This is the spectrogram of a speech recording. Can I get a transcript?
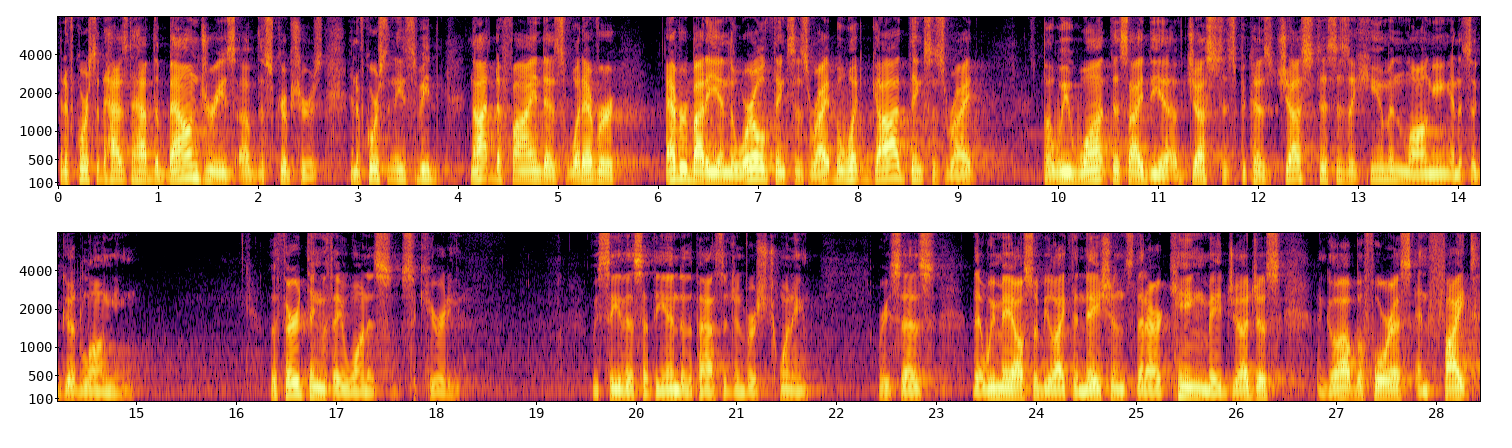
And of course, it has to have the boundaries of the scriptures. And of course, it needs to be not defined as whatever everybody in the world thinks is right, but what God thinks is right. But we want this idea of justice because justice is a human longing and it's a good longing. The third thing that they want is security. We see this at the end of the passage in verse 20, where he says, That we may also be like the nations, that our king may judge us and go out before us and fight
